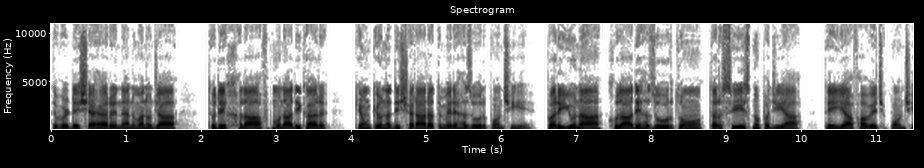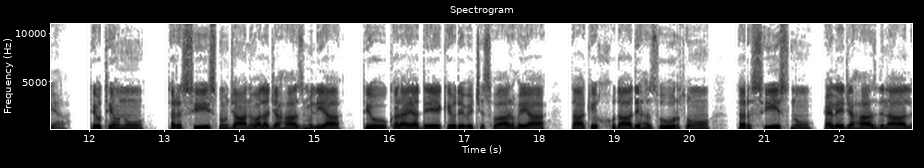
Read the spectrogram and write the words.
ਤੇ ਵੱਡੇ ਸ਼ਹਿਰ ਨਨਵਾ ਨੂੰ ਜਾ ਤੇ ਉਹਦੇ ਖਿਲਾਫ ਮੁਨਾਦੀ ਕਰ ਕਿਉਂਕਿ ਉਹਨਾਂ ਦੀ ਸ਼ਰਾਰਤ ਮੇਰੇ ਹਜ਼ੂਰ ਪਹੁੰਚੀ ਏ ਪਰ ਯੂਨਾ ਖੁਦਾ ਦੇ ਹਜ਼ੂਰ ਤੋਂ ਤਰਸੀਸ ਨੂੰ ਭਜਿਆ ਤੇ ਯਾਫਾ ਵਿੱਚ ਪਹੁੰਚਿਆ ਤੇ ਉੱਥੇ ਉਹਨੂੰ ਤਰਸੀਸ ਨੂੰ ਜਾਣ ਵਾਲਾ ਜਹਾਜ਼ ਮਿਲਿਆ ਤੇ ਉਹ ਕਿਰਾਇਆ ਦੇ ਕੇ ਉਹਦੇ ਵਿੱਚ ਸਵਾਰ ਹੋਇਆ ਤਾਂ ਕਿ ਖੁਦਾ ਦੇ ਹਜ਼ੂਰ ਤੋਂ ਤਰਸੀਸ ਨੂੰ ਐਲੇ ਜਹਾਜ਼ ਦੇ ਨਾਲ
